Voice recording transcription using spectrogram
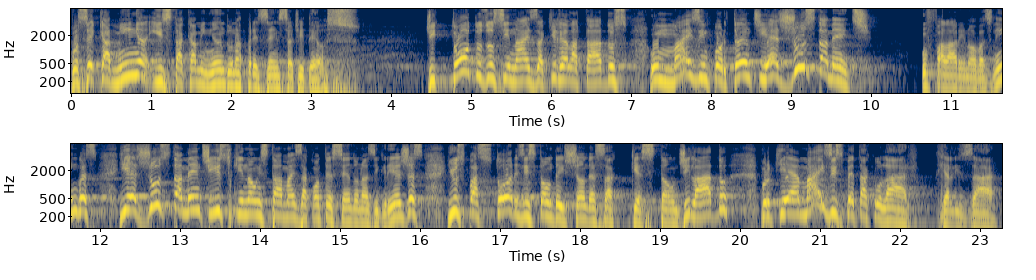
Você caminha e está caminhando na presença de Deus. De todos os sinais aqui relatados, o mais importante é justamente o falar em novas línguas, e é justamente isso que não está mais acontecendo nas igrejas, e os pastores estão deixando essa questão de lado, porque é mais espetacular realizar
